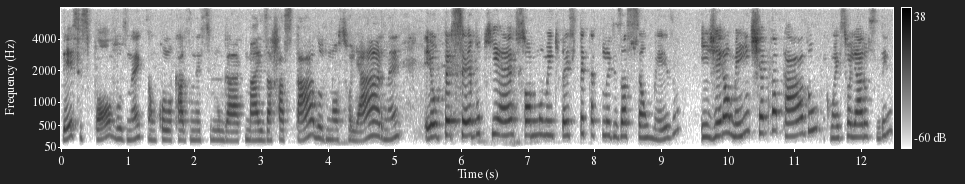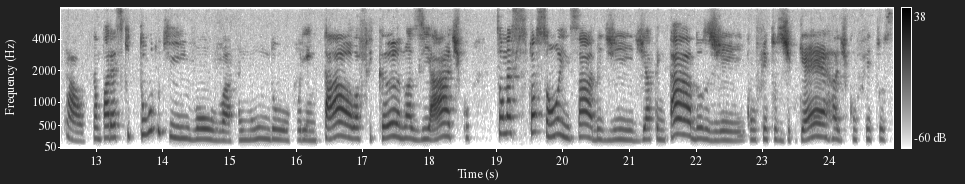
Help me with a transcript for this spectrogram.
desses povos, né, que estão colocados nesse lugar mais afastado do nosso olhar, né, eu percebo que é só no momento da espetacularização mesmo, e geralmente é tratado com esse olhar ocidental. Então parece que tudo que envolva o mundo oriental, africano, asiático são nessas situações, sabe, de, de atentados, de conflitos de guerra, de conflitos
